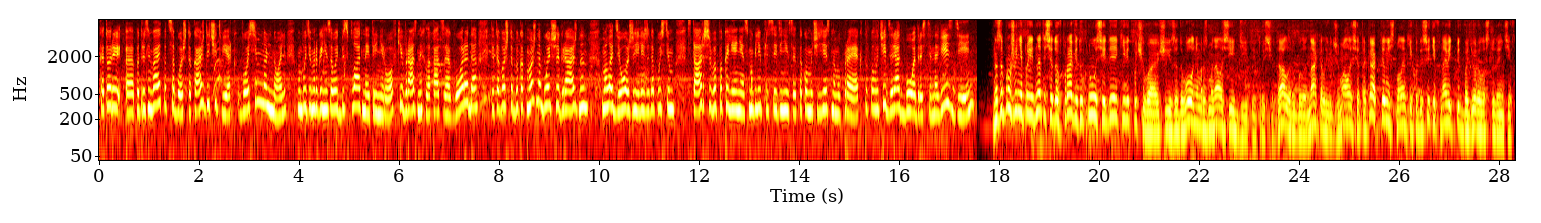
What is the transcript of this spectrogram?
который э, подразумевает под собой, что каждый четверг в 8.00 мы будем организовывать бесплатные тренировки в разных локациях города для того, чтобы как можно больше граждан, молодежи или же, допустим, старшего поколения смогли присоединиться к такому чудесному проекту, получить заряд бодрости на весь день. На запрошення приєднатися до вправ відгукнулися й деякі відпочиваючі, і з задоволенням розминалися і діти. Присідали, робили нахили, віджималися. Така активність маленьких одеситів навіть підбадьорила студентів.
